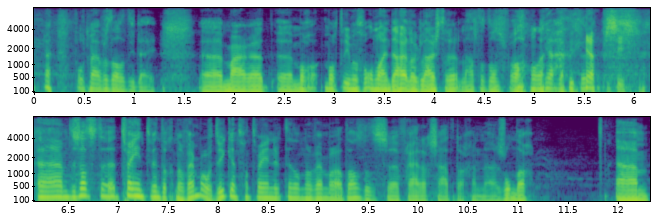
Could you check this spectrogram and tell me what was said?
Volgens mij was dat het idee. Maar mocht, mocht iemand van online dialog luisteren, laat het ons vooral ja, weten. ja, precies. Ehm, dus dat is de 22 november, of het weekend van 22 november althans. Dat is vrijdag, zaterdag en zondag. Ehm, dan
